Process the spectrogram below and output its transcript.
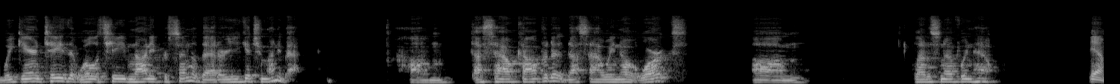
we guarantee that we'll achieve 90% of that or you get your money back. Um, that's how confident, that's how we know it works. Um, let us know if we can help. Yeah,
